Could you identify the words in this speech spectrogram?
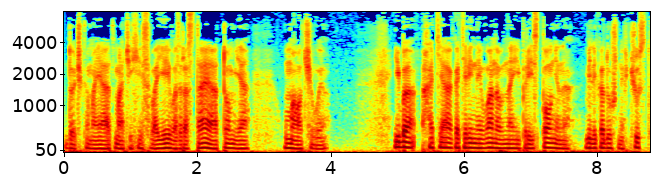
дочка моя от мачехи своей, возрастая, о том я умалчиваю. Ибо, хотя Катерина Ивановна и преисполнена великодушных чувств,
